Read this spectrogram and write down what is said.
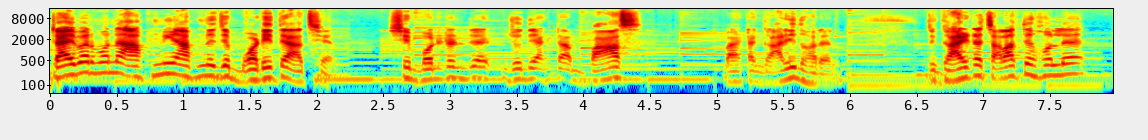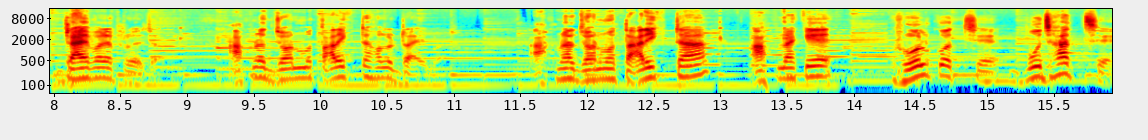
ড্রাইভার মানে আপনি আপনি যে বডিতে আছেন, সেই বডিটা যদি একটা বাস বা একটা গাড়ি ধরেন, যে গাড়িটা চালাতে হলে ড্রাইভারের প্রয়োজন। আপনার জন্ম তারিখটা হলো ড্রাইভার। আপনার জন্ম তারিখটা আপনাকে রোল করছে, বোঝাচ্ছে।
